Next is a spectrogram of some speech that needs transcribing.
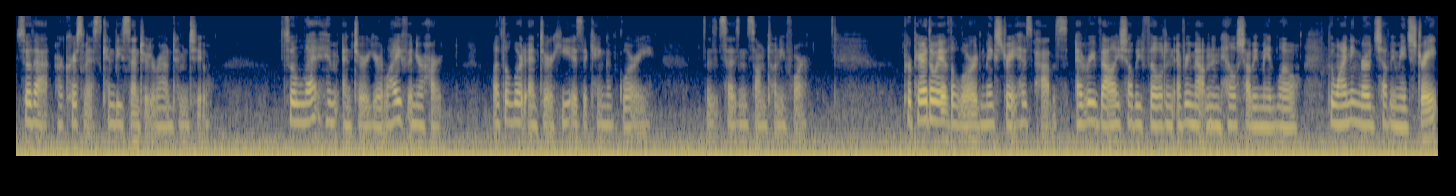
so that our Christmas can be centered around Him too. So let Him enter your life and your heart. Let the Lord enter. He is the King of glory, as it says in Psalm 24. Prepare the way of the Lord, make straight his paths. Every valley shall be filled, and every mountain and hill shall be made low. The winding road shall be made straight,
